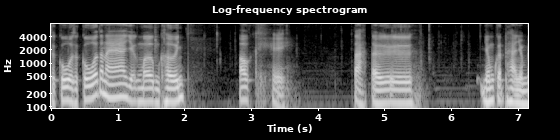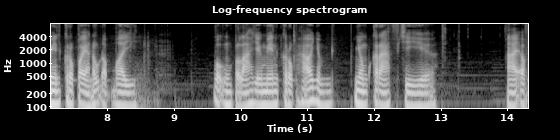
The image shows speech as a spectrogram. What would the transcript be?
សគួរសគួរទៅណាយើងមើលមិនឃើញអូខេ តាទៅខ្ញុំគិតថាខ្ញុំមានគ្រប់ហើយអានោះ13បូកផ្លាស់យើងមានគ្រប់ហើយខ្ញុំខ្ញុំ craft ជា Eye of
